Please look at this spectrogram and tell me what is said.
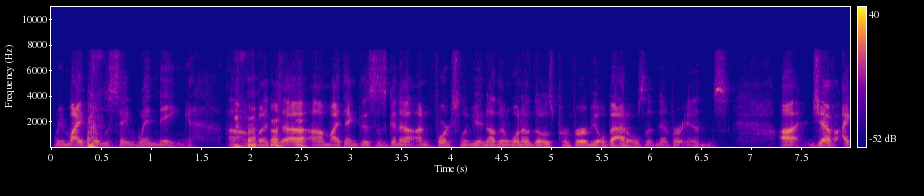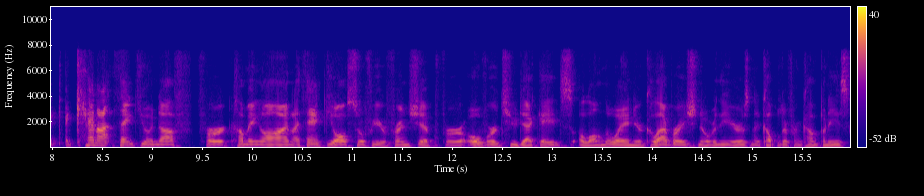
We might be able to say winning, um, but uh, um, I think this is going to unfortunately be another one of those proverbial battles that never ends. Uh, Jeff, I, I, cannot thank you enough for coming on. I thank you also for your friendship for over two decades along the way and your collaboration over the years in a couple different companies.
